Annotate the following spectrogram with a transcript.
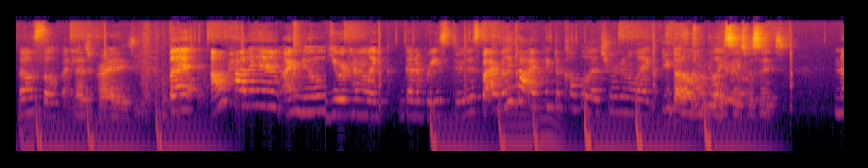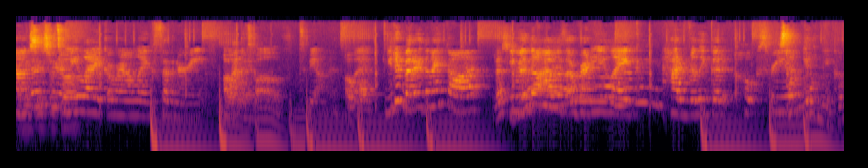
That was so funny. That's crazy. But knew you were kind of like gonna breeze through this, but I really thought I picked a couple that you were gonna like. You thought I was gonna be like through. six for six? No, I thought you were gonna be like around like seven or eight out Okay. of twelve, to be honest. Okay. But you did better than I thought. That's even good. though I was already like had really good hopes for you. Stop, get on me, good.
